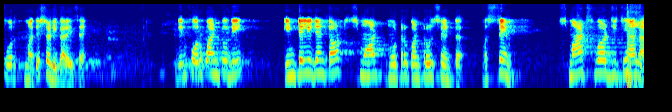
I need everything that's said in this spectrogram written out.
फोर्थमध्ये स्टडी करायचा आहे. Then four point two the intelligent or smart motor control centre मग सेम स्मार्ट वर्ड जिथे आला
